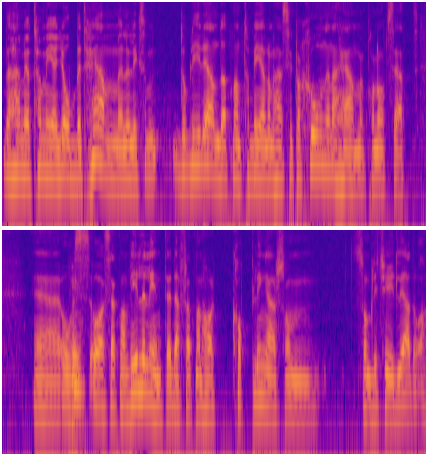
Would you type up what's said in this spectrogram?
det här med att ta med jobbet hem, eller liksom, då blir det ändå att man tar med de här situationerna hem på något sätt. Eh, oavs mm. Oavsett man vill eller inte, därför att man har kopplingar som, som blir tydliga då.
